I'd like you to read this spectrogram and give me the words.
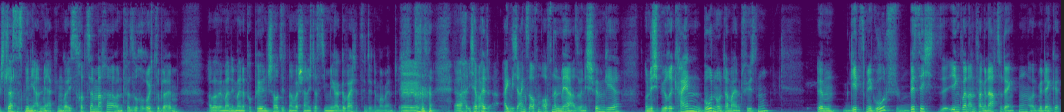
ich lasse es mir nie anmerken, weil ich es trotzdem mache und versuche ruhig zu bleiben. Aber wenn man in meine Pupillen schaut, sieht man wahrscheinlich, dass die mega geweitet sind in dem Moment. Mhm. ich habe halt eigentlich Angst auf dem offenen Meer. Also wenn ich schwimmen gehe, und ich spüre keinen Boden unter meinen Füßen, ähm, geht's mir gut, bis ich irgendwann anfange nachzudenken und mir denke,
